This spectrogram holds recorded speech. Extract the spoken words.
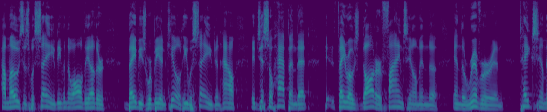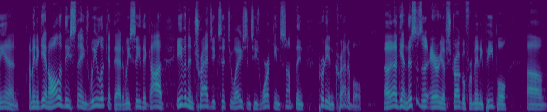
how Moses was saved, even though all the other babies were being killed, he was saved, and how it just so happened that Pharaoh's daughter finds him in the in the river and takes him in. I mean, again, all of these things, we look at that and we see that God, even in tragic situations, He's working something pretty incredible. Uh, again, this is an area of struggle for many people. Um,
